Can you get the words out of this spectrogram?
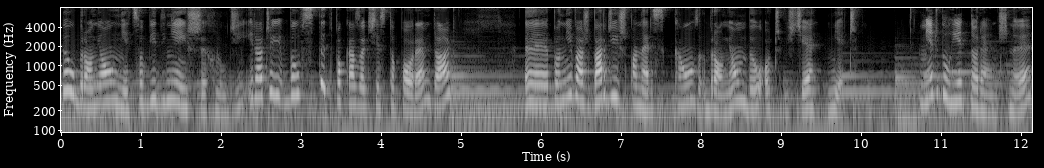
był bronią nieco biedniejszych ludzi i raczej był wstyd pokazać się z toporem, tak? E, ponieważ bardziej szpanerską bronią był oczywiście miecz. Miecz był jednoręczny,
